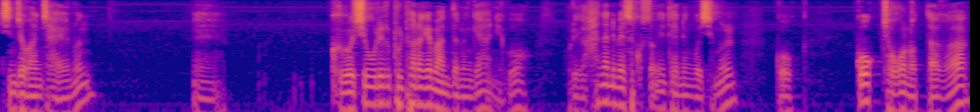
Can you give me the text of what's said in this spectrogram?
진정한 자유는 예, 그것이 우리를 불편하게 만드는 게 아니고 우리가 하나님의 속성이 되는 것임을 꼭 꼭 적어 놓다가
